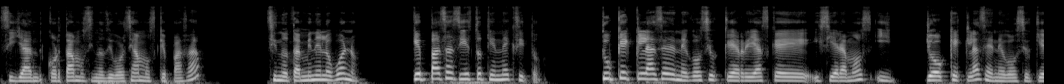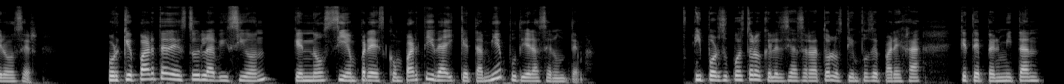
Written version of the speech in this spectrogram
si ya cortamos y nos divorciamos? ¿Qué pasa? Sino también en lo bueno. ¿Qué pasa si esto tiene éxito? ¿Tú qué clase de negocio querrías que hiciéramos y yo qué clase de negocio quiero hacer? Porque parte de esto es la visión que no siempre es compartida y que también pudiera ser un tema. Y por supuesto lo que les decía hace rato, los tiempos de pareja que te permitan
